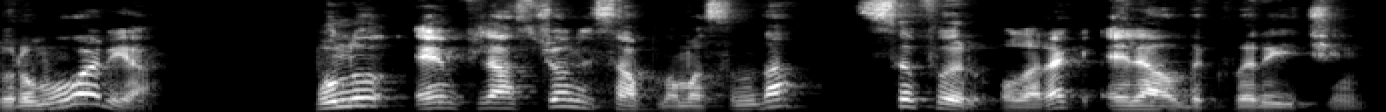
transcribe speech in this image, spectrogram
durumu var ya. Bunu enflasyon hesaplamasında sıfır olarak ele aldıkları için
